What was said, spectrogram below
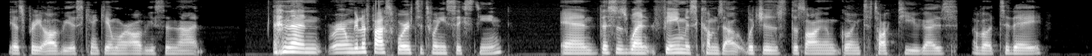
yeah, it's pretty obvious. Can't get more obvious than that. And then I'm going to fast forward to 2016. And this is when Famous comes out, which is the song I'm going to talk to you guys about today.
